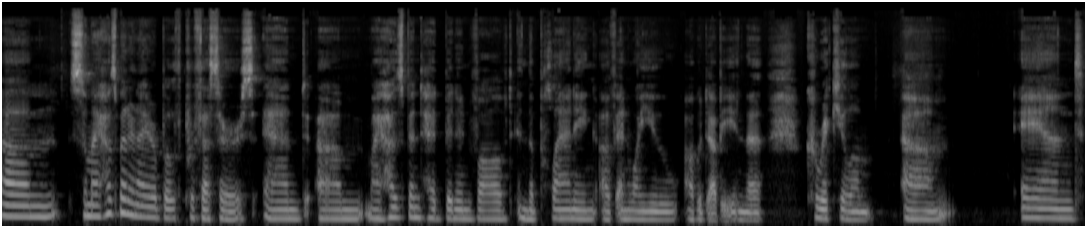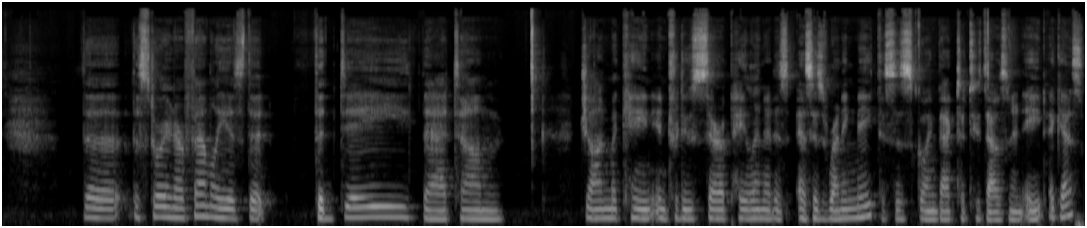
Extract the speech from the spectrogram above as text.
Um, so, my husband and I are both professors, and um, my husband had been involved in the planning of NYU Abu Dhabi in the curriculum. Um, and the, the story in our family is that the day that um, John McCain introduced Sarah Palin as, as his running mate. This is going back to 2008, I guess.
